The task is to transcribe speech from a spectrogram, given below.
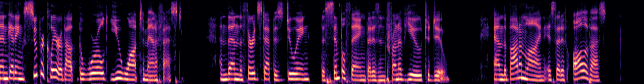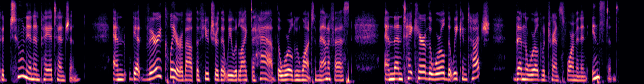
then getting super clear about the world you want to manifest. And then the third step is doing the simple thing that is in front of you to do. And the bottom line is that if all of us could tune in and pay attention and get very clear about the future that we would like to have, the world we want to manifest, and then take care of the world that we can touch, then the world would transform in an instant.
